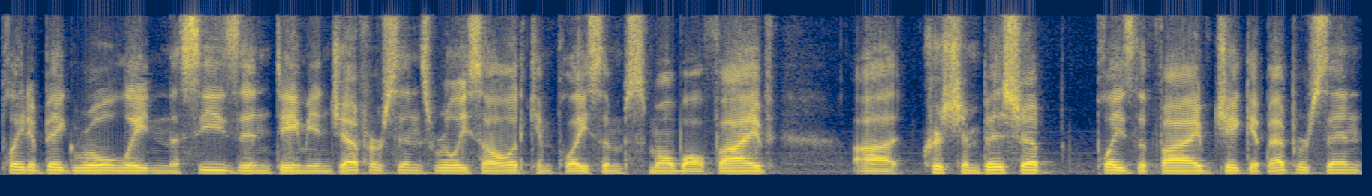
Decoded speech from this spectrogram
played a big role late in the season. Damien Jefferson's really solid, can play some small ball five. Uh, Christian Bishop plays the five. Jacob Epperson,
